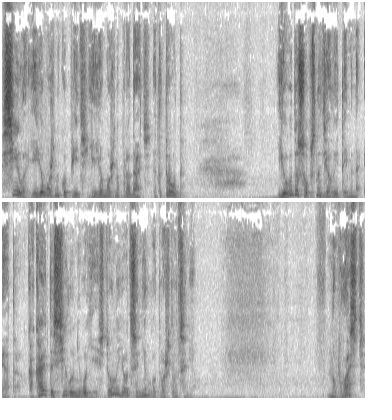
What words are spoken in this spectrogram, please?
Сила, ее можно купить, ее можно продать. Это труд. Иуда, собственно, делает именно это. Какая-то сила у него есть. Он ее оценил, вот во что оценил. Но власть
